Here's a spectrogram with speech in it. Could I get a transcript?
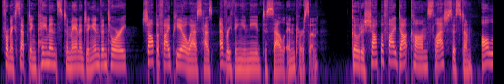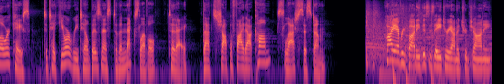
From accepting payments to managing inventory, Shopify POS has everything you need to sell in person. Go to shopify.com/system all lowercase to take your retail business to the next level today. That's shopify.com/system. Hi, everybody. This is Adriana Trigiani.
